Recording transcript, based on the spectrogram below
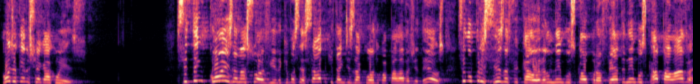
Onde eu quero chegar com isso? Se tem coisa na sua vida que você sabe que está em desacordo com a palavra de Deus, você não precisa ficar orando, nem buscar o profeta, nem buscar a palavra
